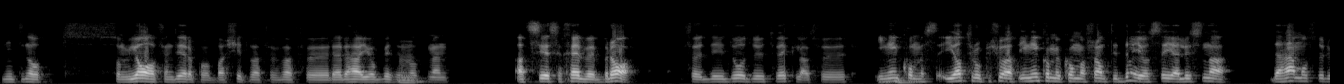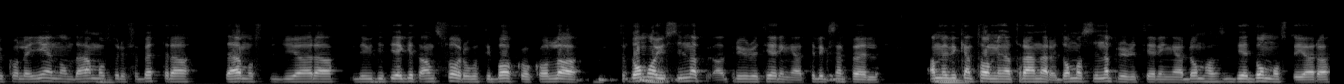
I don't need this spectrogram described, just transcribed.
det är inte något som jag har funderat på. Bara shit, varför, varför är det här jobbigt eller Mm. något? Men att se sig själv är bra. För det är då du utvecklas. För ingen kommer, jag tror personligen att ingen kommer komma fram till dig och säga lyssna, det här måste du kolla igenom, det här måste du förbättra, det här måste du göra. Det är ju ditt eget ansvar att gå tillbaka och kolla. För de har ju sina prioriteringar, till exempel, ja men vi kan ta mina tränare, de har sina prioriteringar, de har det de måste göra.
